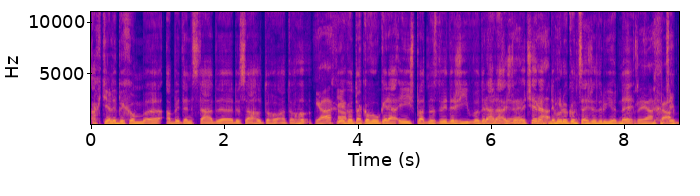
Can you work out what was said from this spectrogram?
a chtěli bychom, eh, aby ten stát eh, dosáhl toho a toho? Já chápu. Jako takovou, která jejíž platnost vydrží od rána až do Dobře, večera? já- nebo dokonce až do druhého dne? Dobře, já, Ty- chápu,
